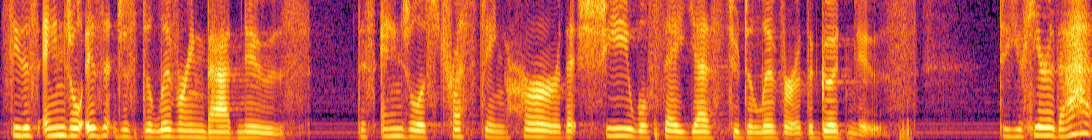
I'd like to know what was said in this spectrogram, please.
See, this angel isn't just delivering bad news. This angel is trusting her that she will say yes to deliver the good news. Do you hear that?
